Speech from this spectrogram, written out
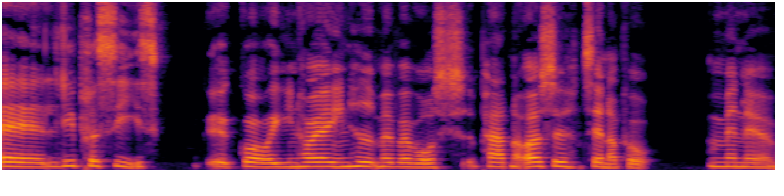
øh, lige præcis øh, går i en højere enhed med, hvad vores partner også tænder på. Men, øh,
